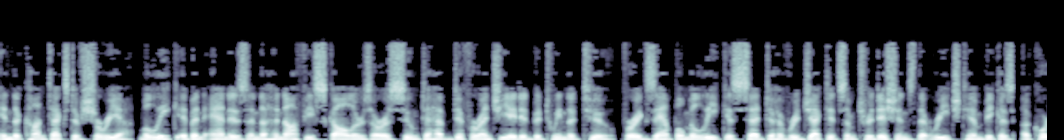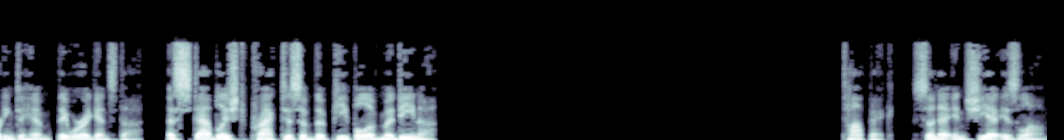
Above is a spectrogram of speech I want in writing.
In the context of Sharia, Malik ibn Anas and the Hanafi scholars are assumed to have differentiated between the two, for example Malik is said to have rejected some traditions that reached him because, according to him, they were against the established practice of the people of Medina. Sunnah in Shia Islam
